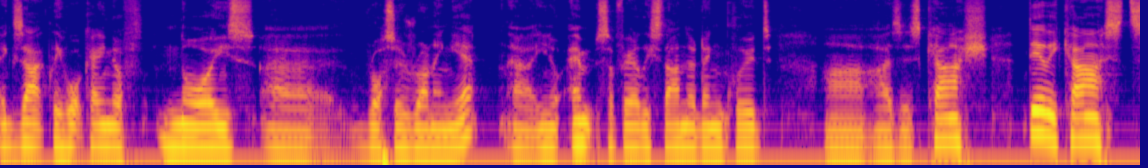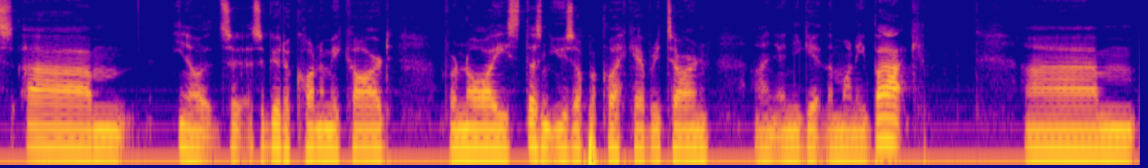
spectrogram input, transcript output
exactly what kind of noise Ross is running yet. you know, imp's a fairly standard include, as is Cache. Daily casts, um, you know, it's a, it's a good economy card for noise. Doesn't use up a click every turn, and, and you get the money back. Um,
